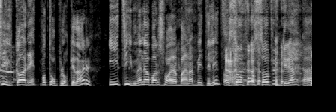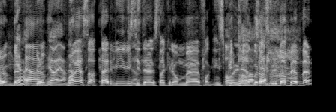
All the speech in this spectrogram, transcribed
silka rett på topplokket der. I timen. Jeg bare svaier beina bitte litt. Og så, og så funker jeg. Ja. Glem det. Ja, ja, Glem. ja, ja. Bro, jeg satt der, vi, vi sitter her og snakker om uh, fuckings Pythagoras, bror av du har benderen.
